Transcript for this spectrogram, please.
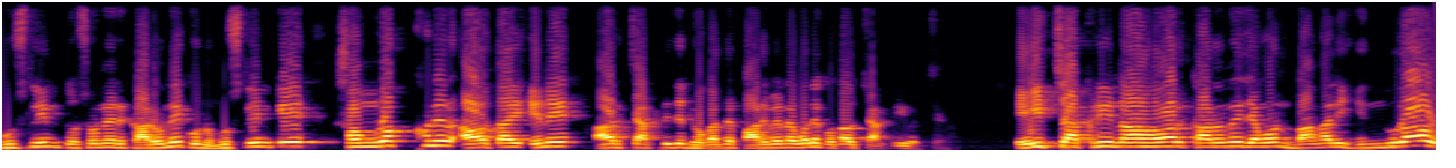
মুসলিম তোষণের কারণে কোনো মুসলিমকে সংরক্ষণের আওতায় এনে আর চাকরিতে ঢোকাতে পারবে না বলে কোথাও চাকরি হচ্ছে না। এই চাকরি না হওয়ার কারণে যেমন বাঙালি হিন্দুরাও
